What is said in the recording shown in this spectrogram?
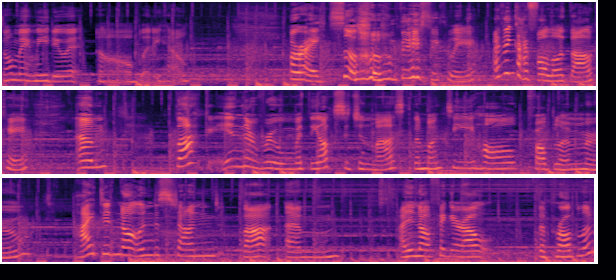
Don't make me do it. Oh, bloody hell. Alright, so basically, I think I followed that, okay. Um, back in the room with the oxygen mask, the Monty Hall problem room, I did not understand that. Um, I did not figure out the problem,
